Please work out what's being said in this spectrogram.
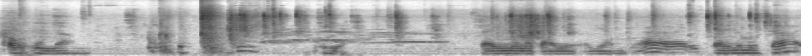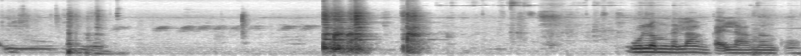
pang ulam. Ayan. Saing muna tayo. Ayan guys, tayo na magsaing. Ayan. Ulam na lang, kailangan ko.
